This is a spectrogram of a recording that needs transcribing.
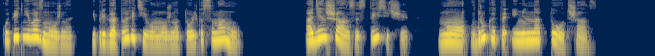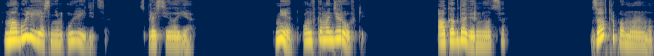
купить невозможно, и приготовить его можно только самому. Один шанс из тысячи, но вдруг это именно тот шанс? Могу ли я с ним увидеться? Спросила я. Нет, он в командировке. А когда вернется? Завтра, по-моему.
